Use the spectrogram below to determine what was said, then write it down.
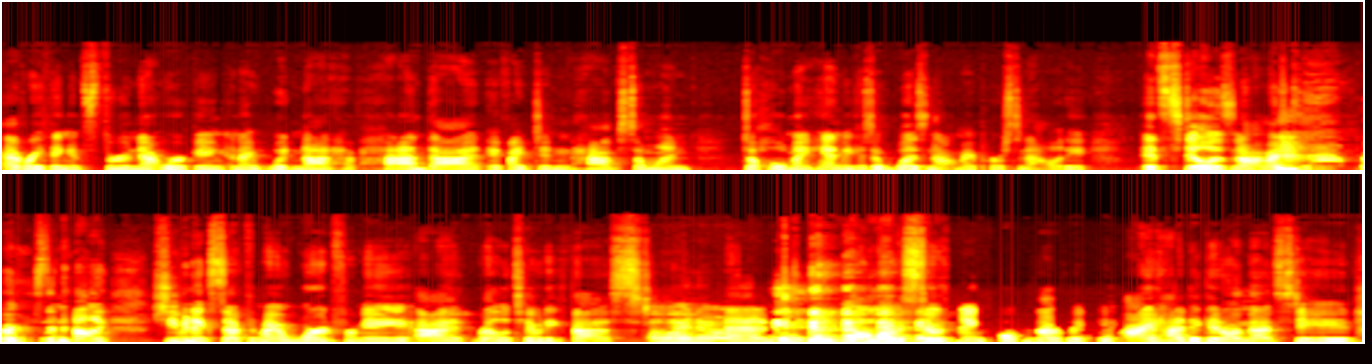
everything it's through networking, and I would not have had that if I didn't have someone to hold my hand because it was not my personality it still is not my personality. She even accepted my award for me at Relativity Fest. Oh, I know. And oh, I was so thankful because I was like, if I had to get on that stage,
